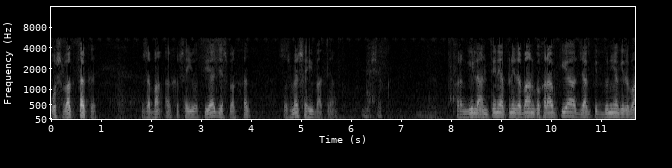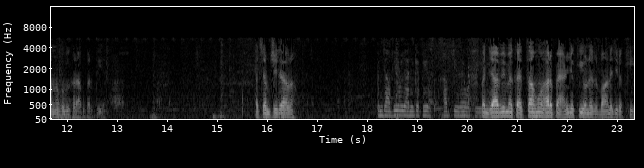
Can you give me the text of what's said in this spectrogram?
اس وقت تک زبان صحیح ہوتی ہے جس وقت تک اس میں صحیح باتیں ہوں۔ فرنگی لانتی نے اپنی زبان کو خراب کیا اور جگ کی دنیا کی زبانوں کو بھی خراب کر دیا۔ اچھا چمچی لے آؤ۔ پنجابی میں یعنی کہ پھر سب چیزیں پنجابی میں کہتا ہوں ہر بھن یقی انہیں زبان چ رکھی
